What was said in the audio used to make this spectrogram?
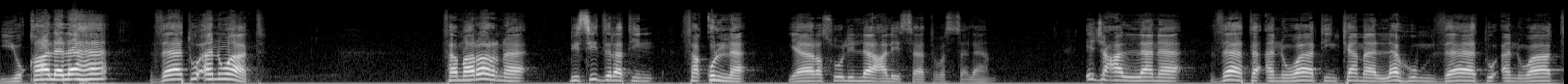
يقال لها ذات أنوات. فمررنا بسدرة فقلنا يا رسول الله عليه الصلاة والسلام اجعل لنا ذات أنوات كما لهم ذات أنوات.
